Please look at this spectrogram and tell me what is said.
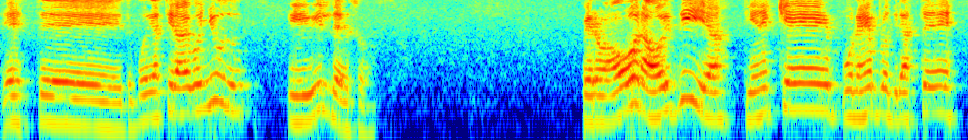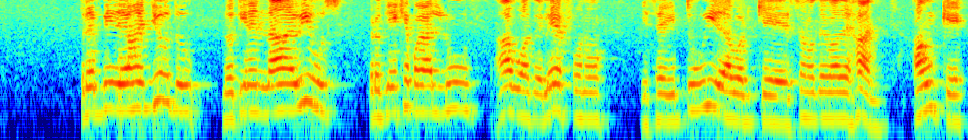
este, tú podías tirar algo en YouTube y vivir de eso. Pero ahora, hoy día, tienes que, por ejemplo, tiraste tres videos en YouTube, no tienen nada de views, pero tienes que pagar luz, agua, teléfono y seguir tu vida porque eso no te va a dejar. Aunque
